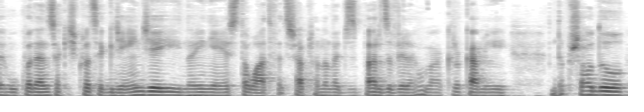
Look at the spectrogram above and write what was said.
E, układając jakiś klocek gdzie indziej, no i nie jest to łatwe. Trzeba planować z bardzo wieloma krokami do przodu.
